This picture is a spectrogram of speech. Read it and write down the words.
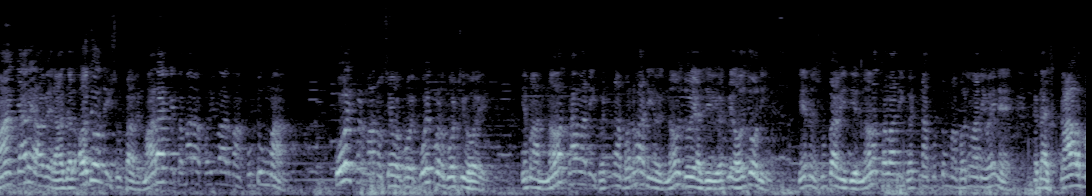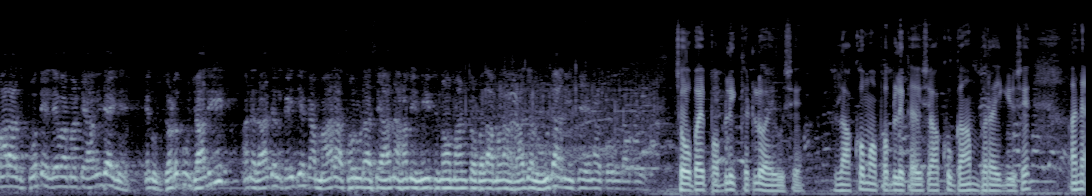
માં ક્યારે આવે રાજલ અજો નહીં છુપાવે મારા કે તમારા પરિવારમાં કુટુંબમાં કોઈ પણ માનો સેવક હોય, કોઈ પણ ગોઠી હોય, એમાં ન થવાની ઘટના બનવાની હોય, ન જોયા જેવી એટલે હજો નહીં. એને છુપાવી દે. ન થવાની ઘટના કુટુંબમાં બનવાની હોય ને, કદાચ કાળ મહારાજ પોતે લેવા માટે આવી જાય ને, એનું જડકું જાલી અને રાજલ કહી દે કે મારા છોરુડા છે, આના હામી મીઠ ન માનતો ભલા માણસ. રાજલ હુડાની છે, એના છોરુડા છે. જો ભાઈ પબ્લિક કેટલું આવ્યું છે? લાખોમાં પબ્લિક આવ્યું છે, આખું ગામ ભરાઈ ગયું છે. અને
